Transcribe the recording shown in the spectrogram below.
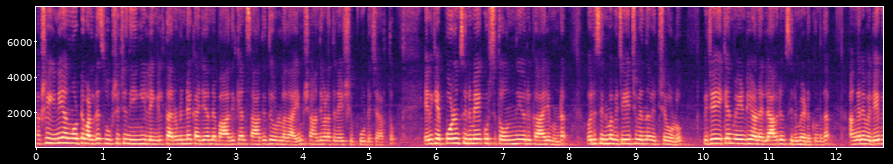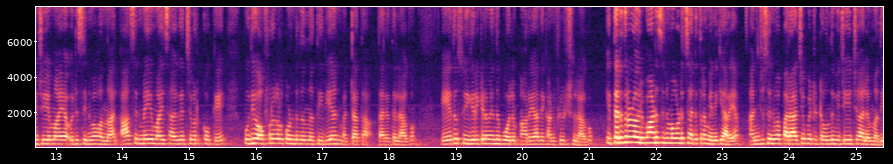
പക്ഷേ ഇനി അങ്ങോട്ട് വളരെ സൂക്ഷിച്ച് നീങ്ങിയില്ലെങ്കിൽ തരുണിന്റെ കരിയറിനെ ബാധിക്കാൻ സാധ്യതയുള്ളതായും ശാന്തിവള ദിനേശ് കൂട്ടിച്ചേർത്തു. എനിക്ക് എപ്പോഴും സിനിമയെക്കുറിച്ച് തോന്നിയ ഒരു കാര്യമുണ്ട്. ഒരു സിനിമ വിജയിച്ചുവെന്ന് വെച്ചേ ഉള്ളൂ. വിജയിക്കാൻ വേണ്ടിയാണ് എല്ലാവരും സിനിമ എടുക്കുന്നത്. അങ്ങനെ വലിയ വിജയമായ ഒരു സിനിമ വന്നാൽ ആ സിനിമയുമായി സഹകരിച്ചവർക്കൊക്കെ പുതിയ ഓഫറുകൾ കൊണ്ടുനിന്ന് തിരിയാൻ പറ്റാത്ത തരത്തിലാകും. ഏത് സ്വീകരിക്കണമെന്ന് പോലും അറിയാതെ കൺഫ്യൂഷനിലാകും. ഇത്തരത്തിലുള്ള ഒരുപാട് സിനിമകളുടെ ചരിത്രം എനിക്കറിയാം. അഞ്ച് സിനിമ പരാജയപ്പെട്ടിട്ട് ഒന്ന് വിജയിച്ചാലും മതി.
